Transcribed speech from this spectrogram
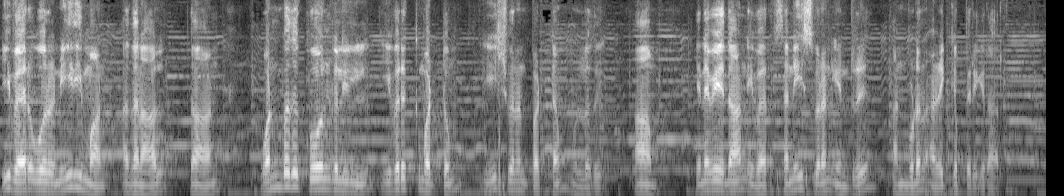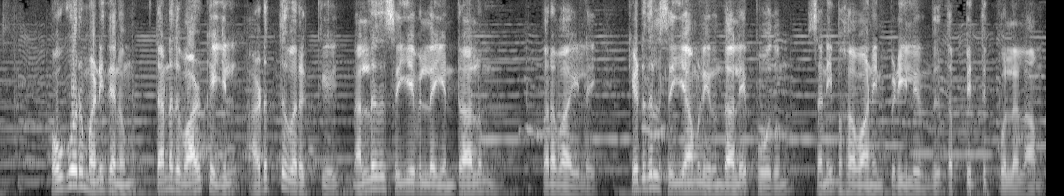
இவர் ஒரு நீதிமான் அதனால் தான் ஒன்பது கோள்களில் இவருக்கு மட்டும் ஈஸ்வரன் பட்டம் உள்ளது. ஆம் எனவேதான் இவர் சனீஸ்வரன் என்று அன்புடன் அழைக்கப்பெறுகிறார். ஒவ்வொரு மனிதனும் தனது வாழ்க்கையில் அடுத்தவருக்கு நல்லது செய்யவில்லை என்றாலும் பரவாயில்லை. கெடுதல் செய்யாமல் இருந்தாலே போதும் சனி பகவானின் பிடியிலிருந்து தப்பித்துக் கொள்ளலாம்.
